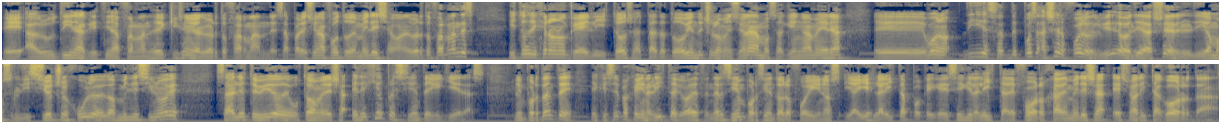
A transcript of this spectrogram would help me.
eh, a Cristina Fernández de Kirchner y Alberto Fernández. Apareció una foto de Melella con Alberto Fernández y todos dijeron, ok, listo, ya está, todo bien. De hecho, lo mencionamos aquí en Gamera. Eh, bueno, días después, ayer fue lo del video, el día de ayer, digamos el 18 de julio del 2019 salió este video de Gustavo Medella. Elegí el presidente que quieras. Lo importante es que sepas que hay una lista que va a defender 100% a los fueguinos. Y ahí es la lista, porque hay que decir que la lista de Forja de Medella es una lista corta.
